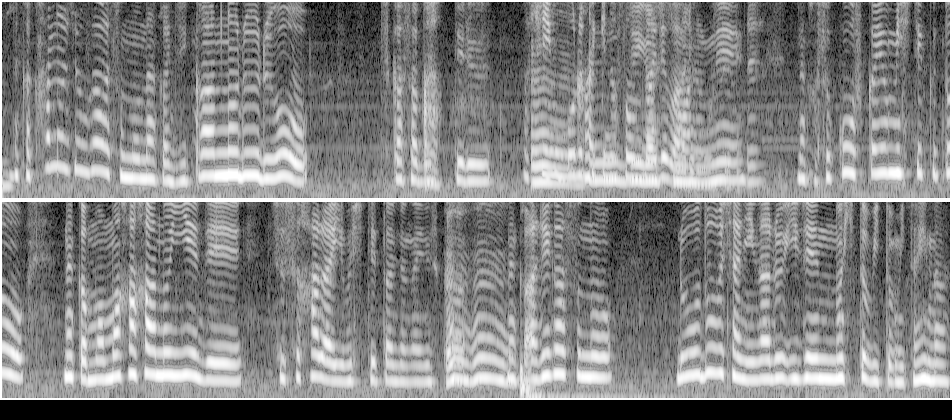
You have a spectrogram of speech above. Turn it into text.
ん。なんか彼女がそのなんか時間のルールを司ってるまあシンボル的な存在ではありますよね。なんかそこを深読みしていくとなんかママ母の家ですす払いをしてたじゃないですか、うんなんかあれがその労働者になる以前の人々みたいなはあ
